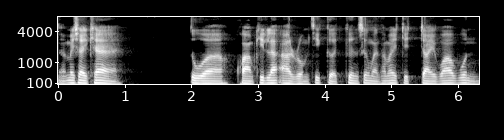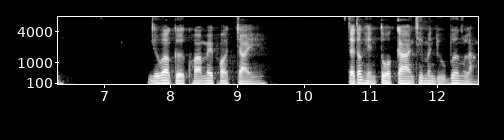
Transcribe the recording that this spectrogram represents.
นะไม่ใช่แค่ ตัวความคิดและอารมณ์ที่เกิดขึ้น ซึ่งมันทำให้จิตใจว้าวุ่น หรือว่าเกิดความไม่พอใจ แต่ต้องเห็นตัวการที่มันอยู่เบื้องหลัง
